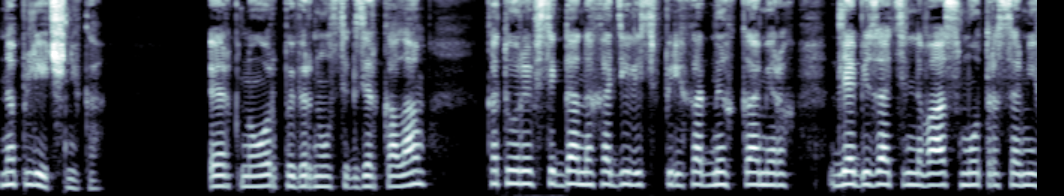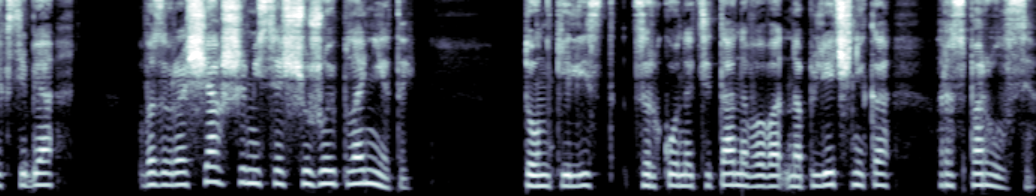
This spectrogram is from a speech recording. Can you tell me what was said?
наплечника. Эркнуор повернулся к зеркалам, которые всегда находились в переходных камерах для обязательного осмотра самих себя, возвращавшимися с чужой планеты. Тонкий лист циркона-титанового наплечника распоролся.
